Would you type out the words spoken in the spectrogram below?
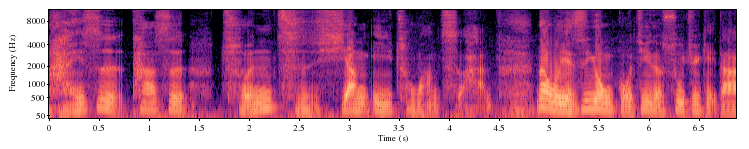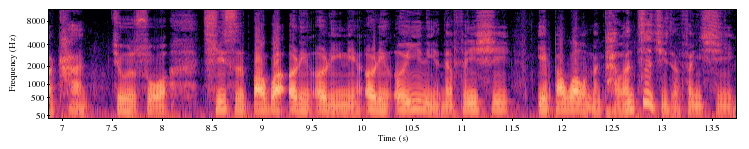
还是它是唇齿相依，唇亡齿寒？那我也是用国际的数据给大家看，就是说，其实包括二零二零年、二零二一年的分析，也包括我们台湾自己的分析，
